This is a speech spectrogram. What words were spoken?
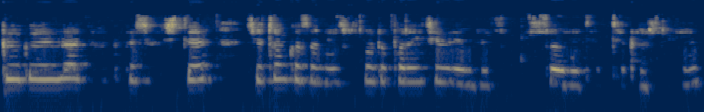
Görevlerde arkadaşlar işte jeton kazanıyorsunuz. Orada parayı çevirebiliyorsunuz. Söyledim. Tekrar söyleyeyim.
